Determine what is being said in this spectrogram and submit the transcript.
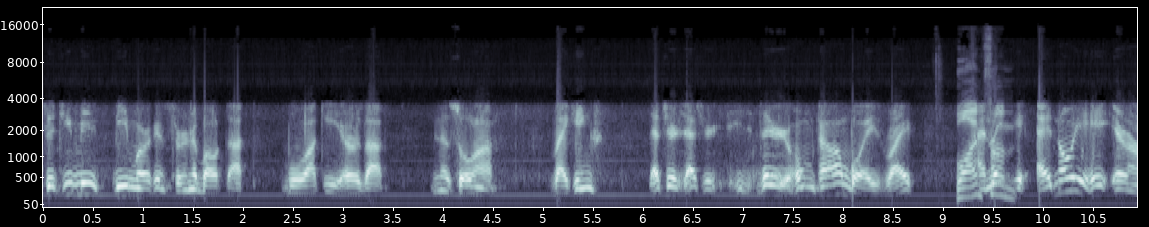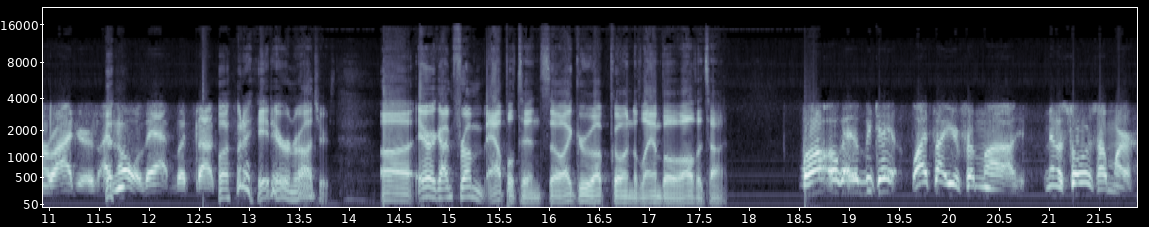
should you be, be more concerned about the Milwaukee or the Minnesota Vikings? That's your that's your they're your hometown boys, right? Well, I'm I know, from. I know you hate Aaron Rodgers. I know that, but uh, Why would I hate Aaron Rodgers? Uh, Eric, I'm from Appleton, so I grew up going to Lambeau all the time. Well, okay. Let me tell you. Well, I thought you're from uh, Minnesota somewhere.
